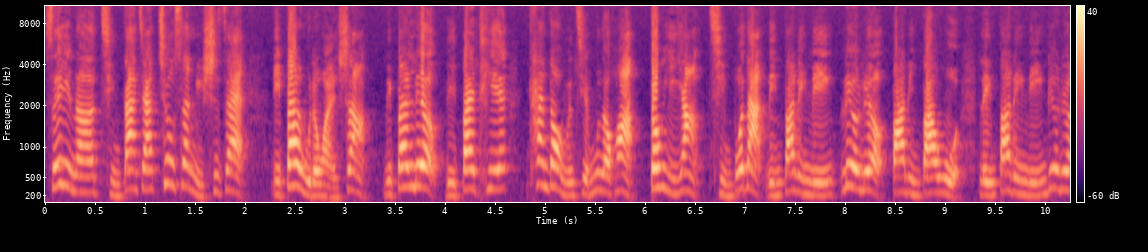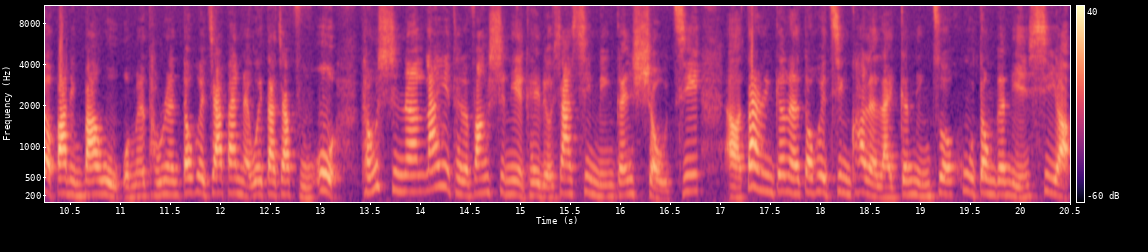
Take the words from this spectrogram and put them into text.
所以呢，请大家，就算你是在礼拜五的晚上、礼拜六、礼拜天看到我们节目的话，都一样，请拨打零八零零六六八零八五零八零零六六八零八五，我们的同仁都会加班来为大家服务。同时呢，Light 的方式你也可以留下姓名跟手机啊，大人哥呢都会尽快的来跟您做互动跟联系哦，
